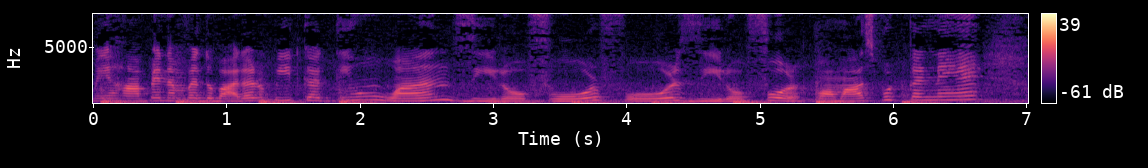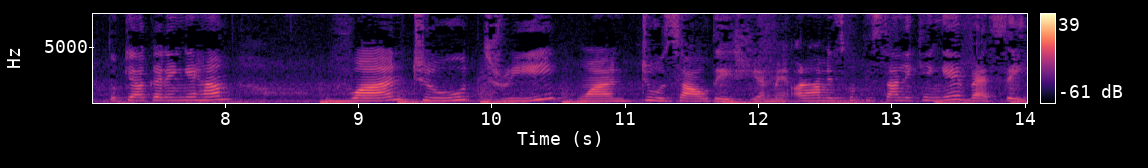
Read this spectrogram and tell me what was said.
मैं यहाँ पे नंबर दोबारा रिपीट करती हूँ। One, zero, four four, zero, four. Commas put करने हैं। तो क्या करेंगे हम? One two three one two South Asian में। और हम इसको किस तरह लिखेंगे? वैसे ही।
